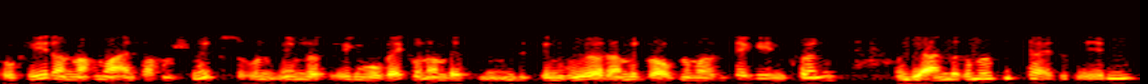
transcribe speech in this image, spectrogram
okay, dann machen wir einfach einen Schnitt und nehmen das irgendwo weg und am besten ein bisschen höher, damit wir auch nochmal sicher gehen können. Und die andere Möglichkeit ist eben,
